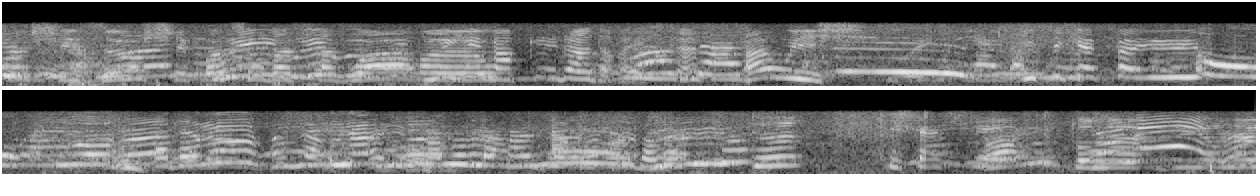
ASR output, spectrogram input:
ça chez eux, je sais pas si on va savoir. Oui, euh, j'ai marqué l'adresse. Ah oui. Qui c'est qui a pas eu. Ah, t'en as, il y en a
